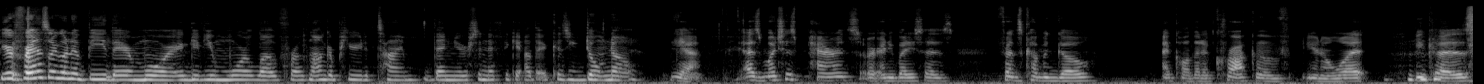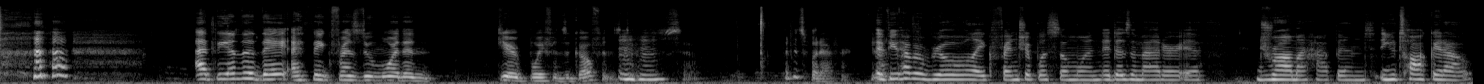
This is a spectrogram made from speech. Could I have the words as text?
your friends are going to be there more and give you more love for a longer period of time than your significant other because you don't know. yeah. As much as parents or anybody says friends come and go, I call that a crock of you know what? Because at the end of the day, I think friends do more than your boyfriends and girlfriends do. Mhm. So, but it's whatever. If you have a real like friendship with someone, it doesn't matter if drama happens. You talk it out,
